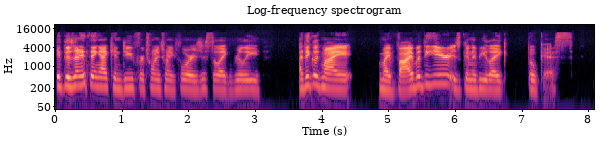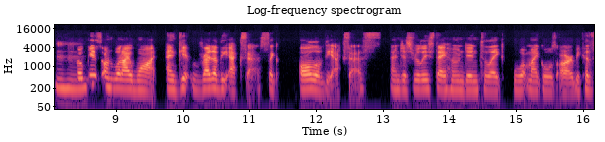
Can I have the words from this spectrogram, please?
if there's anything I can do for 2024 is just to like really I think like my my vibe of the year is going to be like focus. Mm-hmm. Focus on what I want and get rid of the excess, like all of the excess and just really stay honed into like what my goals are because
